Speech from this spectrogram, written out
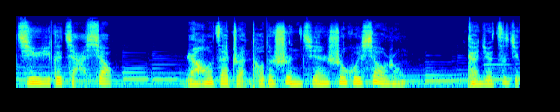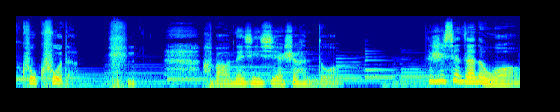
给予一个假笑，然后在转头的瞬间收回笑容，感觉自己酷酷的。好吧，我内心戏也是很多，但是现在的我。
